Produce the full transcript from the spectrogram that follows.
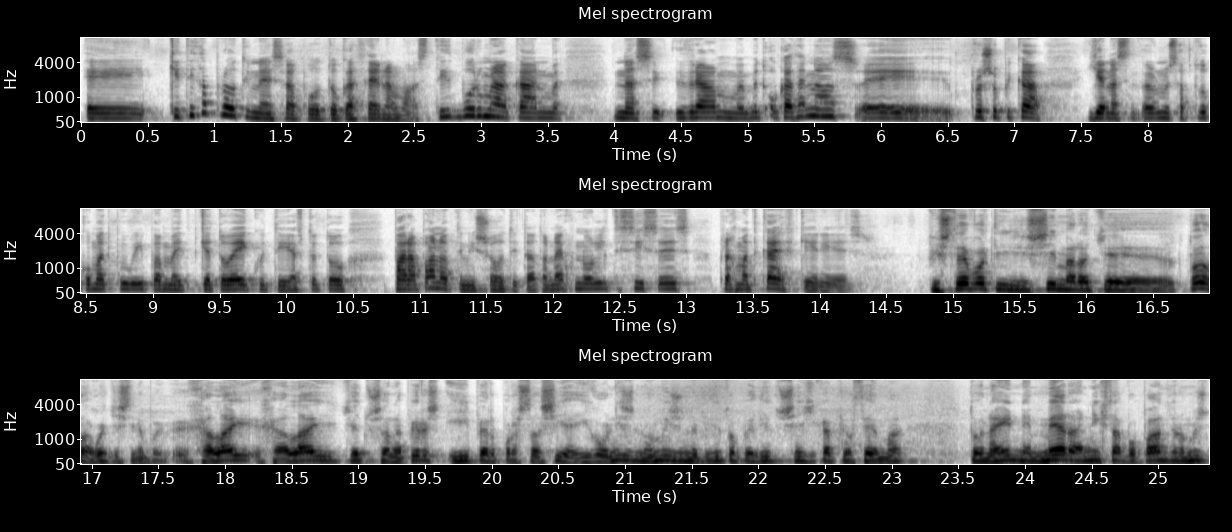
Ε, και τι θα πρότεινες από τον καθένα μας, τι μπορούμε να κάνουμε να συνδράμουμε με ο καθένας ε, προσωπικά για να συνδράμουμε σε αυτό το κομμάτι που είπαμε και το equity, αυτό το παραπάνω από την ισότητα, το να έχουν όλοι τις ίσες πραγματικά ευκαιρίες; Πιστεύω ότι σήμερα και τώρα, εγώ και στην εποχή, χαλάει, χαλάει και τους αναπήρου η υπερπροστασία. Οι γονείς νομίζουν επειδή το παιδί τους έχει κάποιο θέμα, το να είναι μέρα νύχτα από πάνω νομίζω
